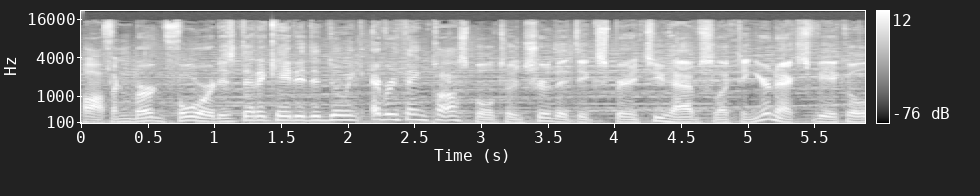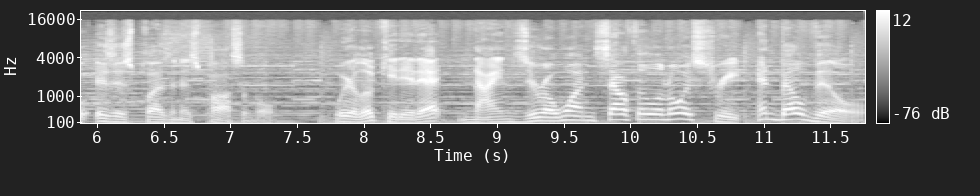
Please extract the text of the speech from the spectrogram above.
Auffenberg Ford is dedicated to doing everything possible to ensure that the experience you have selecting your next vehicle is as pleasant as possible. We are located at 901 South Illinois Street in Belleville.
